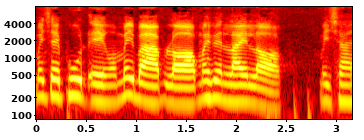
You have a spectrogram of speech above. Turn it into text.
ไม่ใช่พูดเองว่าไม่บาปหรอกไม่เป็นไรหรอกไม่ใช่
